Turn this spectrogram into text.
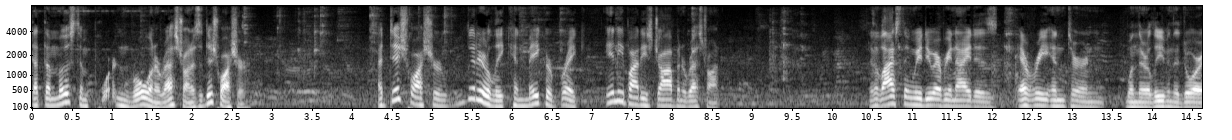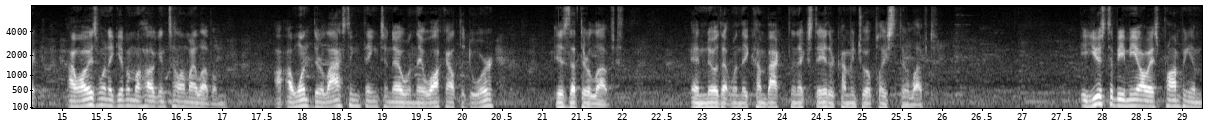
that the most important role in a restaurant is a dishwasher. A dishwasher literally can make or break anybody's job in a restaurant. And the last thing we do every night is every intern, when they're leaving the door, I always want to give them a hug and tell them I love them. I, want their lasting thing to know when they walk out the door is that they're loved. And know that when they come back the next day, they're coming to a place that they're loved. It used to be me always prompting them.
